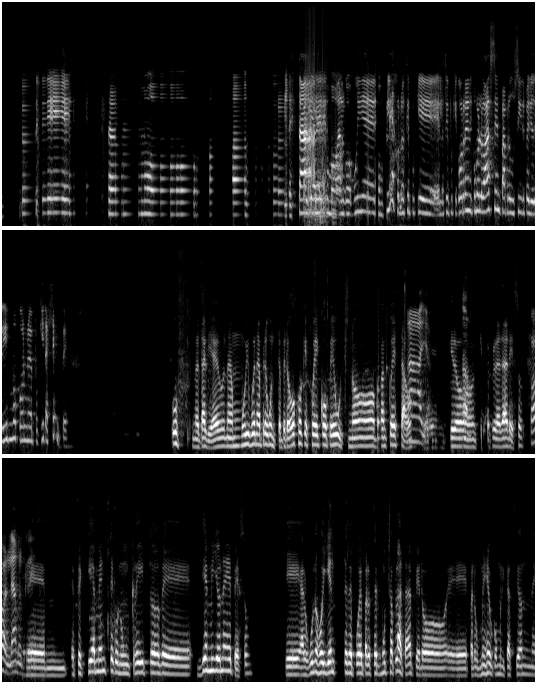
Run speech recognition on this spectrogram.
el estadio como algo muy eh, complejo los tiempos que los tiempos que corren, cómo lo hacen para producir periodismo con eh, poquita gente. Uf, Natalia, es una muy buena pregunta, pero ojo que fue Copeuch, no Banco de Estado. Ah, ya. Eh, quiero, aclarar eso. Eh, efectivamente, con un crédito de 10 millones de pesos, que a algunos oyentes les puede parecer mucha plata, pero eh, para un medio de comunicación,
